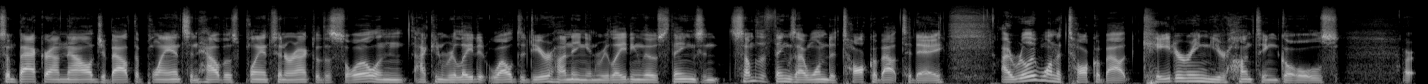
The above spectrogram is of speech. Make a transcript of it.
some background knowledge about the plants and how those plants interact with the soil, and I can relate it well to deer hunting and relating those things. And some of the things I wanted to talk about today, I really want to talk about catering your hunting goals or,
